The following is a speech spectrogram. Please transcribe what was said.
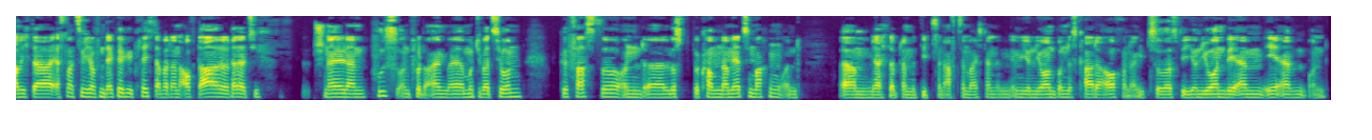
habe ich da erstmal ziemlich auf den Deckel gekriegt, aber dann auch da relativ schnell dann Fuß und vor allem äh, Motivation gefasst so und äh, Lust bekommen, da mehr zu machen und ähm, ja, ich glaube dann mit 17, 18 war ich dann im, im Junioren-Bundeskader auch und dann gibt's sowas wie Junioren-WM, EM und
